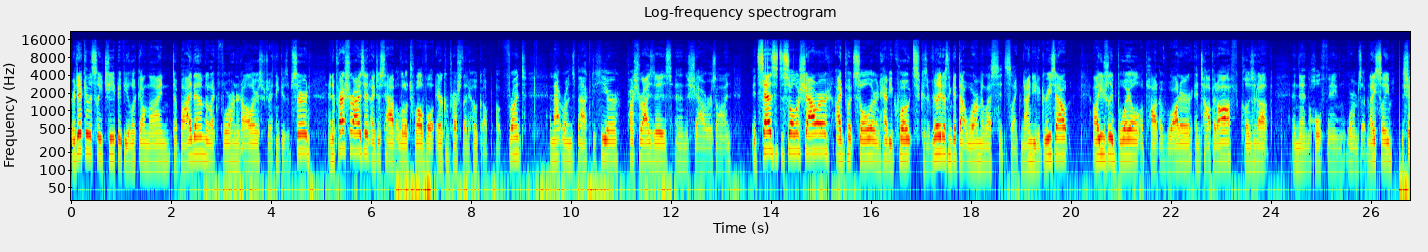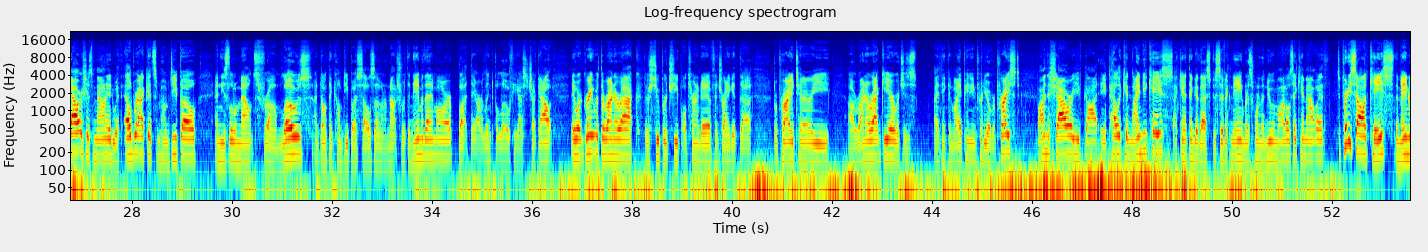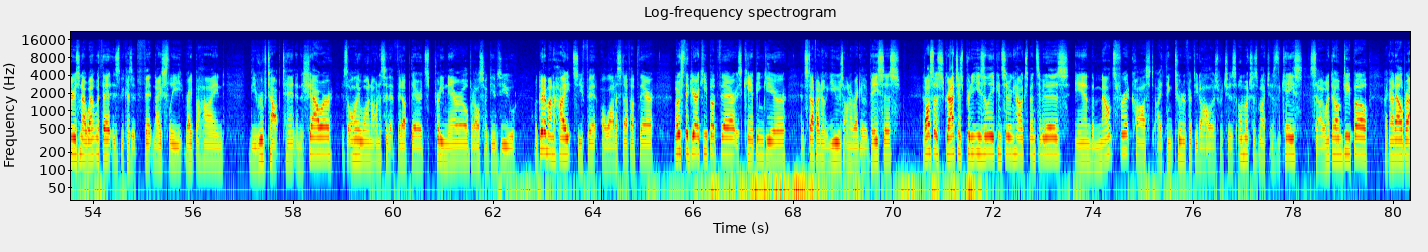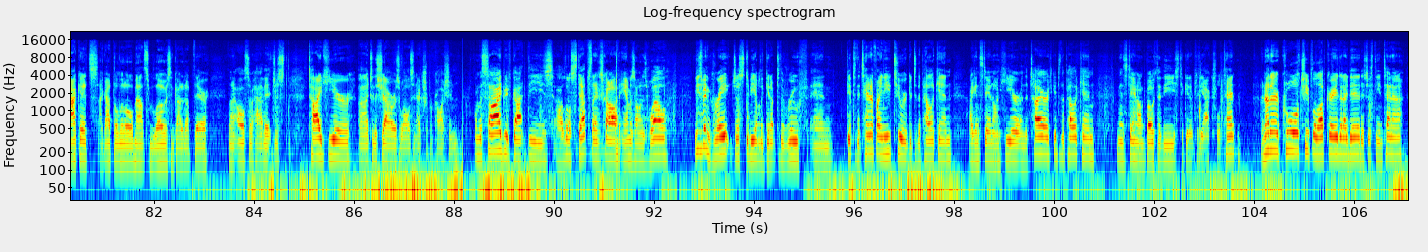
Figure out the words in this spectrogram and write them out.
ridiculously cheap if you look online to buy them. They're like $400, which I think is absurd. And to pressurize it, I just have a little 12 volt air compressor that I hook up up front and that runs back to here, pressurizes, and then the shower is on. It says it's a solar shower. I'd put solar in heavy quotes because it really doesn't get that warm unless it's like 90 degrees out. I'll usually boil a pot of water and top it off, close it up, and then the whole thing warms up nicely. The shower is just mounted with L brackets from Home Depot and these little mounts from Lowe's. I don't think Home Depot sells them, and I'm not sure what the name of them are, but they are linked below if you guys check out. They work great with the Rhino Rack. They're super cheap alternative than trying to get the proprietary uh, Rhino Rack gear, which is, I think, in my opinion, pretty overpriced. Behind the shower, you've got a Pelican 90 case. I can't think of the specific name, but it's one of the newer models they came out with. It's a pretty solid case. The main reason I went with it is because it fit nicely right behind the rooftop tent and the shower. It's the only one, honestly, that fit up there. It's pretty narrow, but also gives you a good amount of height, so you fit a lot of stuff up there. Most of the gear I keep up there is camping gear and stuff I don't use on a regular basis. It also scratches pretty easily considering how expensive it is, and the mounts for it cost, I think, $250, which is almost as much as the case. So I went to Home Depot, I got L brackets, I got the little mounts from Lowe's and got it up there. And I also have it just tied here uh, to the shower as well as an extra precaution. On the side, we've got these uh, little steps that I just got off Amazon as well. These have been great just to be able to get up to the roof and get to the tent if I need to or get to the Pelican. I can stand on here and the tire to get to the Pelican and then stand on both of these to get up to the actual tent. Another cool, cheap little upgrade that I did is just the antenna.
